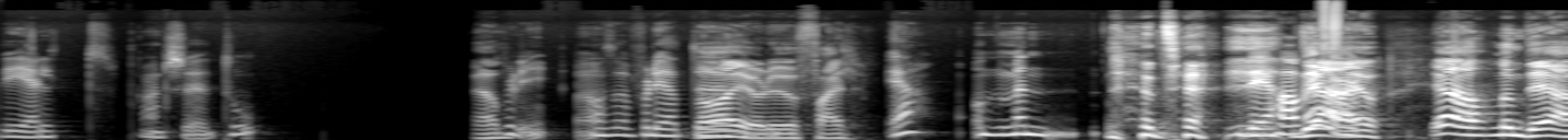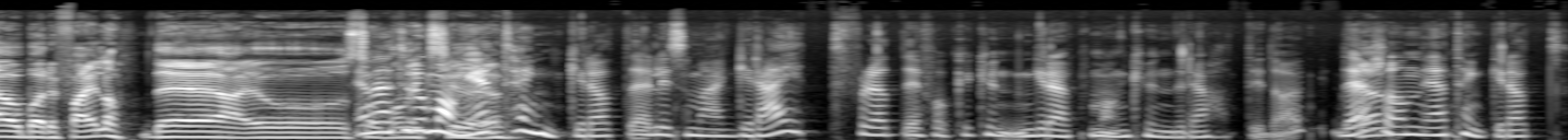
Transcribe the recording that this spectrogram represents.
reelt kanskje to. Ja. Fordi, altså fordi at Da gjør du jo feil. Ja, og, men det, det har vi det jo, ja, ja, men det er jo bare feil, da. Det er jo sånn ja, jeg tror mange gjøre. tenker at det liksom er greit, for det får ikke kunden greie på hvor mange kunder jeg har hatt i dag. Det er Ja. sånn jeg tenker at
